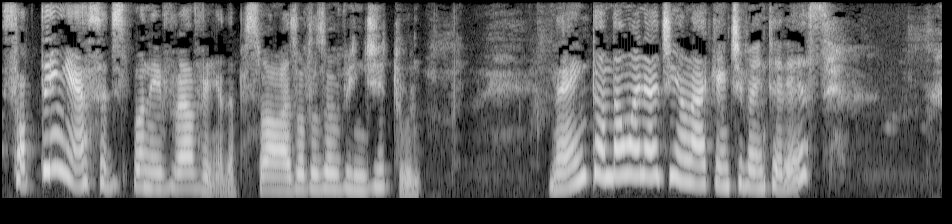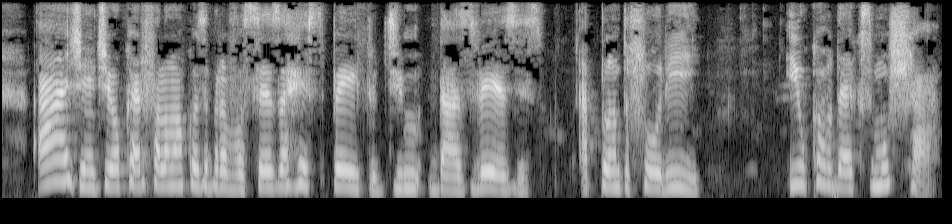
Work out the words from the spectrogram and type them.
Só tem essa disponível à venda, pessoal. As outras eu vendi tudo. Né? Então dá uma olhadinha lá, quem tiver interesse. Ah, gente, eu quero falar uma coisa para vocês a respeito de, das vezes, a planta florir e o caldex murchar.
